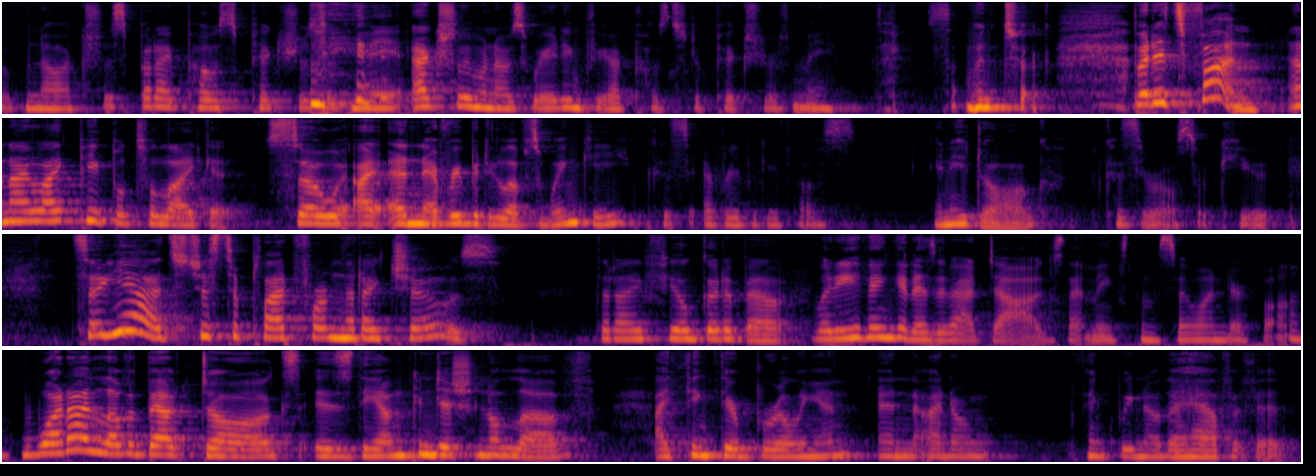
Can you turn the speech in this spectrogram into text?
obnoxious, but I post pictures of me. Actually, when I was waiting for you, I posted a picture of me that someone took. But it's fun, and I like people to like it. So, I, and everybody loves Winky because everybody loves any dog because they're all so cute. So, yeah, it's just a platform that I chose that I feel good about. What do you think it is about dogs that makes them so wonderful? What I love about dogs is the unconditional love I think they're brilliant, and I don't think we know the half of it.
